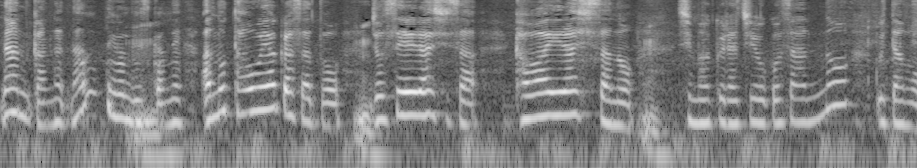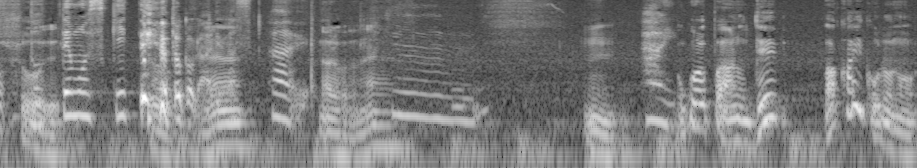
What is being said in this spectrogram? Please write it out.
なんかななんて言うんですかね、あのたおやかさとうん。女性らしさ可愛らしさのうん。島倉千代子さんの歌もとっても好きっていうところがあります。はい。なるほどね。うん。うん。はい。これやっぱあので若い頃の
